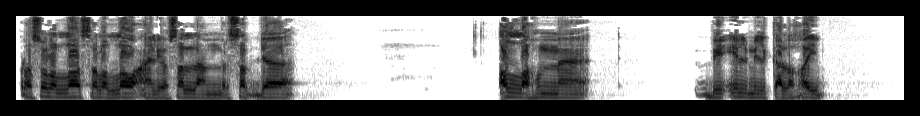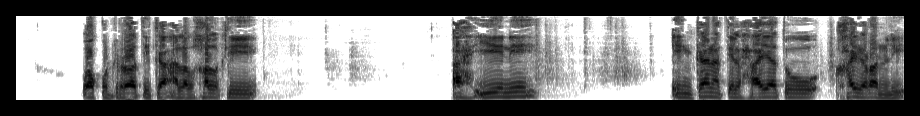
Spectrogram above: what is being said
Rasulullah sallallahu alaihi wasallam bersabda Allahumma bi ilmikal ghaib wa qudratika 'alal khalqi ahyini in kanatil hayatu khairan li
